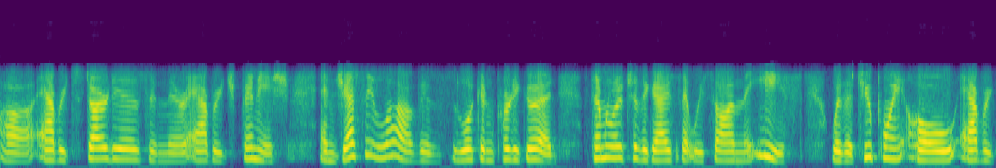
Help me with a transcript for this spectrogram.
uh, average start is and their average finish. And Jesse Love is looking pretty good, similar to the guys that we saw in the East, with a 2.0 average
